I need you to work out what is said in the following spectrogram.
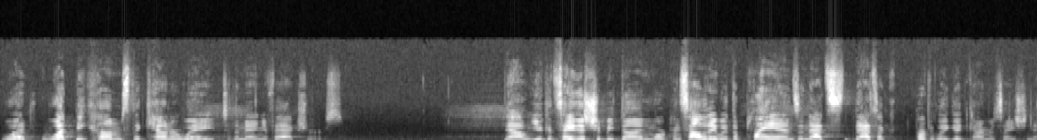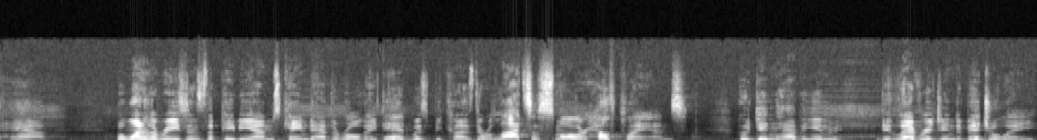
what, what becomes the counterweight to the manufacturers? Now, you could say this should be done more consolidated with the plans, and that's, that's a perfectly good conversation to have. But one of the reasons the PBMs came to have the role they did was because there were lots of smaller health plans who didn't have the, in, the leverage individually,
